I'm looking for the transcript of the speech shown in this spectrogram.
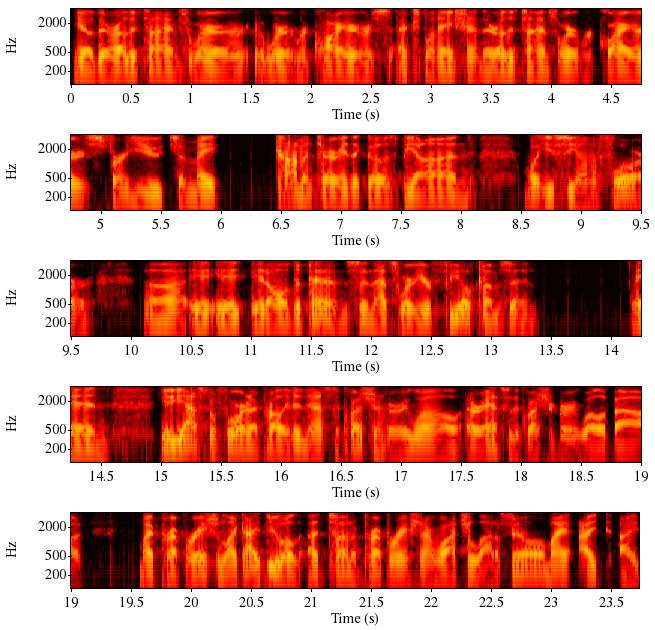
You know, there are other times where where it requires explanation. There are other times where it requires for you to make commentary that goes beyond what you see on the floor uh, it, it, it all depends, and that's where your feel comes in. And you know, you asked before, and I probably didn't ask the question very well or answer the question very well about my preparation. Like I do a, a ton of preparation. I watch a lot of film. I, I I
